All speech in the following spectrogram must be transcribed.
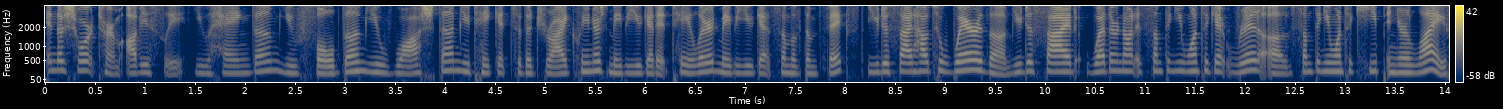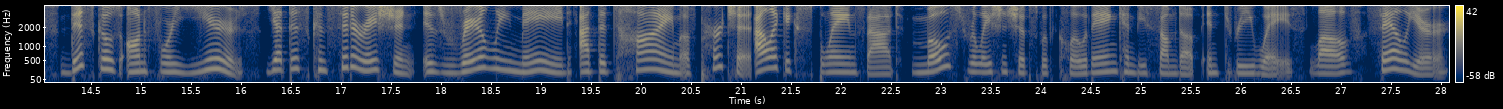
in the short term, obviously, you hang them, you fold them, you wash them, you take it to the dry cleaners. Maybe you get it tailored, maybe you get some of them fixed. You decide how to wear them, you decide whether or not it's something you want to get rid of, something you want to keep in your life. This goes on for years. Yet this consideration is rarely made at the time of purchase. Alec explains that most relationships with clothing can be summed up in three ways love, failure,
